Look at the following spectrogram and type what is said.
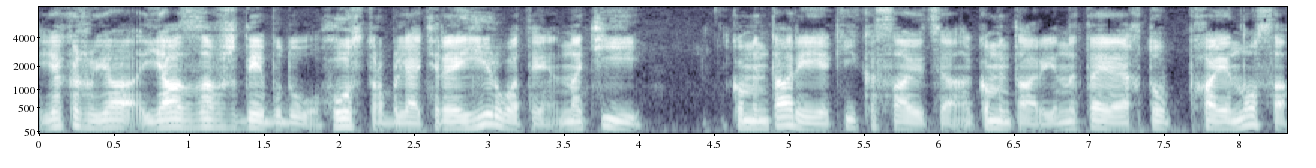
Я кажу, я, я завжди буду гостро, блядь, реагувати на ті коментарі, які касаються коментарі, не те, хто пхає носа,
